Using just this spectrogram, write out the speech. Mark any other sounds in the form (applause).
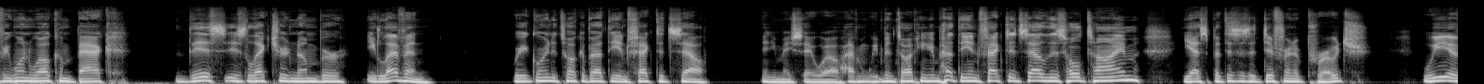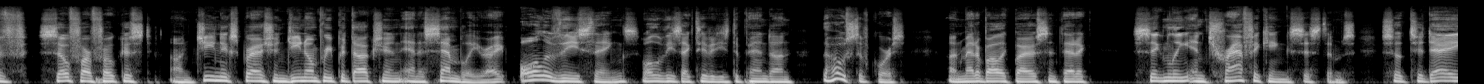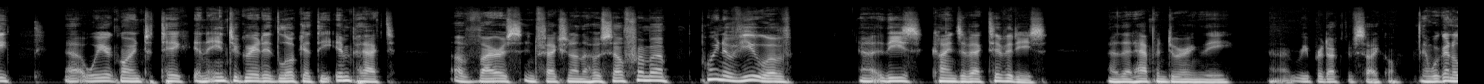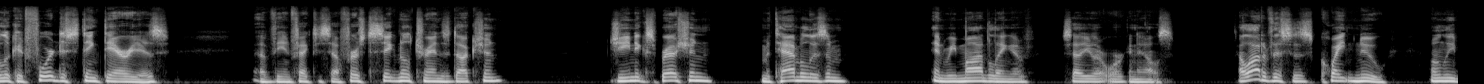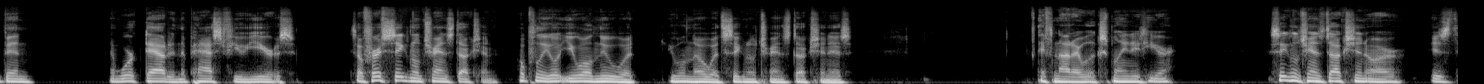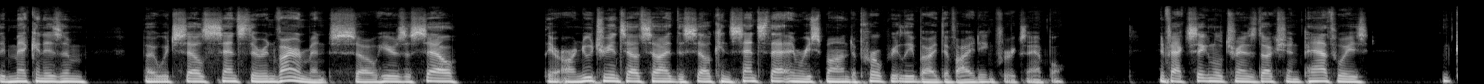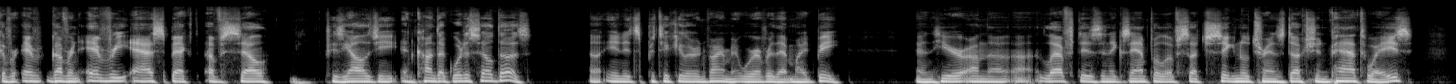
everyone. Welcome back. This is lecture number 11. We're going to talk about the infected cell. And you may say, well, haven't we been talking (laughs) about the infected cell this whole time? Yes, but this is a different approach. We have so far focused on gene expression, genome reproduction, and assembly, right? All of these things, all of these activities depend on the host, of course, on metabolic biosynthetic signaling and trafficking systems. So today, uh, we are going to take an integrated look at the impact of virus infection on the host cell from a point of view of uh, these kinds of activities uh, that happen during the uh, reproductive cycle. And we're going to look at four distinct areas of the infected cell. First, signal transduction, gene expression, metabolism, and remodeling of cellular organelles. A lot of this is quite new, only been worked out in the past few years. So first, signal transduction. Hopefully, you all knew what you will know what signal transduction is. If not, I will explain it here. Signal transduction are is the mechanism by which cells sense their environment. So here's a cell. There are nutrients outside. The cell can sense that and respond appropriately by dividing, for example. In fact, signal transduction pathways govern every aspect of cell physiology and conduct, what a cell does uh, in its particular environment, wherever that might be. And here on the uh, left is an example of such signal transduction pathways.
